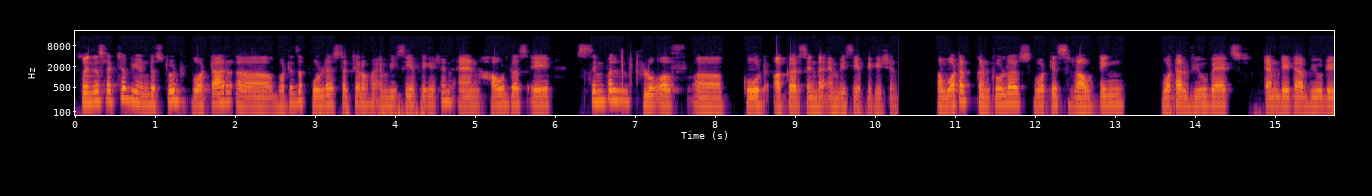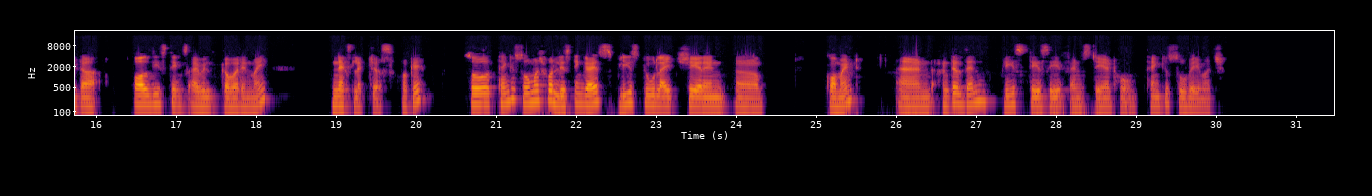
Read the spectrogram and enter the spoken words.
So in this lecture we understood what are uh, what is the folder structure of MVC application and how does a simple flow of uh, code occurs in the MVC application. What are controllers, what is routing, what are viewbags, temp data, view data, all these things I will cover in my next lectures. Okay. So thank you so much for listening guys. Please do like, share and uh, comment and until then please stay safe and stay at home. Thank you so very much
